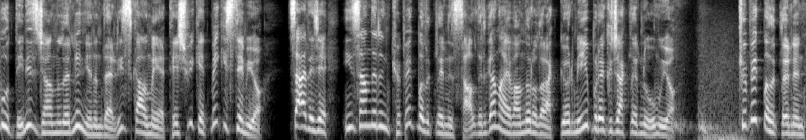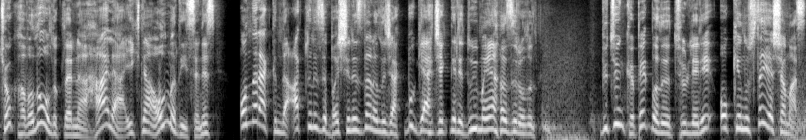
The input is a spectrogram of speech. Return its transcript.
bu deniz canlılarının yanında risk almaya teşvik etmek istemiyor. Sadece insanların köpek balıklarını saldırgan hayvanlar olarak görmeyi bırakacaklarını umuyor. Köpek balıklarının çok havalı olduklarına hala ikna olmadıysanız, onlar hakkında aklınızı başınızdan alacak bu gerçekleri duymaya hazır olun. Bütün köpek balığı türleri okyanusta yaşamaz.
